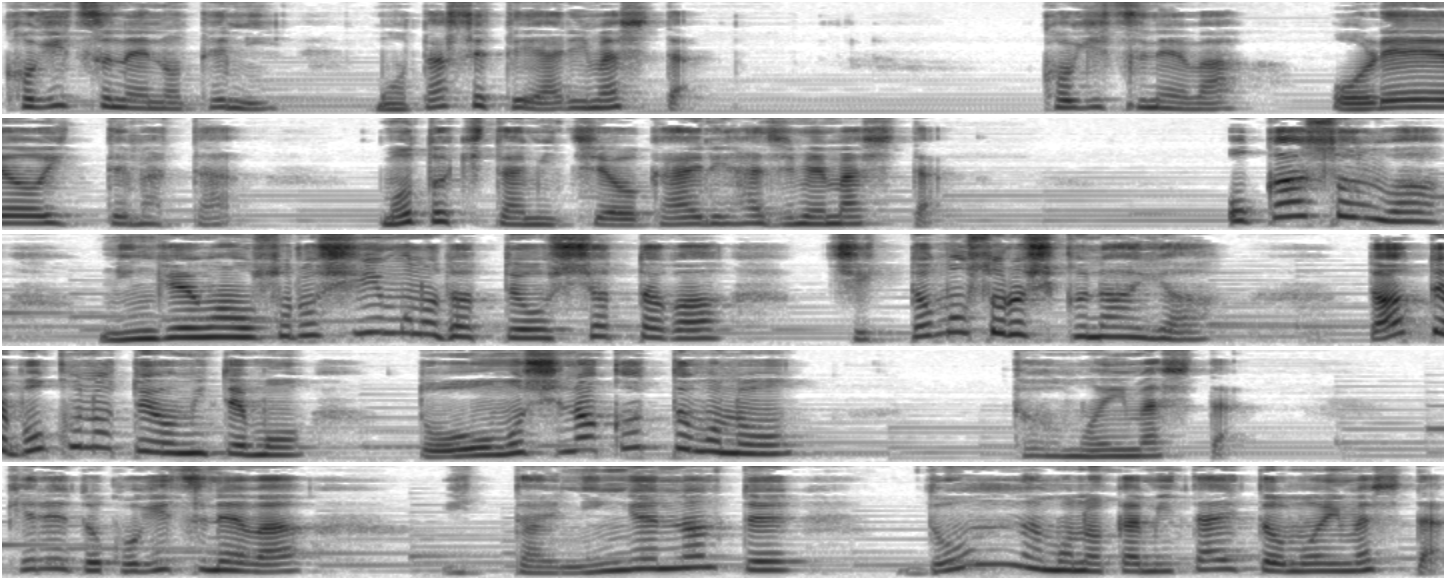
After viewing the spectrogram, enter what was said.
小狐の手に持たせてやりました。小狐はお礼を言ってまた、元来た道を帰り始めました。お母さんは人間は恐ろしいものだっておっしゃったが、ちっとも恐ろしくないや。だって僕の手を見てもどうもしなかったもの。と思いました。けれど小狐は一体人間なんてどんなものか見たいと思いました。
